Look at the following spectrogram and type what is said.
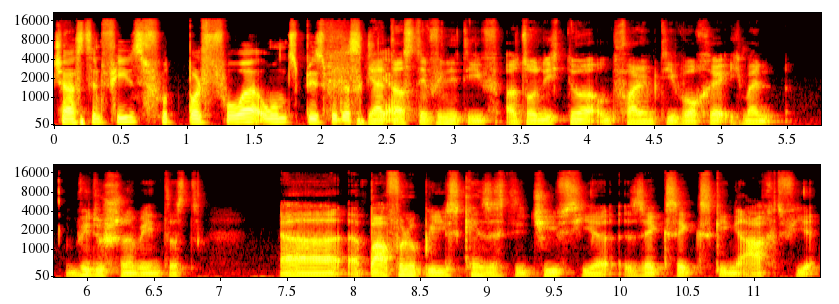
Justin Fields Football vor uns, bis wir das klären. Ja, das definitiv. Also nicht nur und vor allem die Woche, ich meine, wie du schon erwähnt hast, äh, Buffalo Bills, Kansas City Chiefs hier 6-6 gegen 8-4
